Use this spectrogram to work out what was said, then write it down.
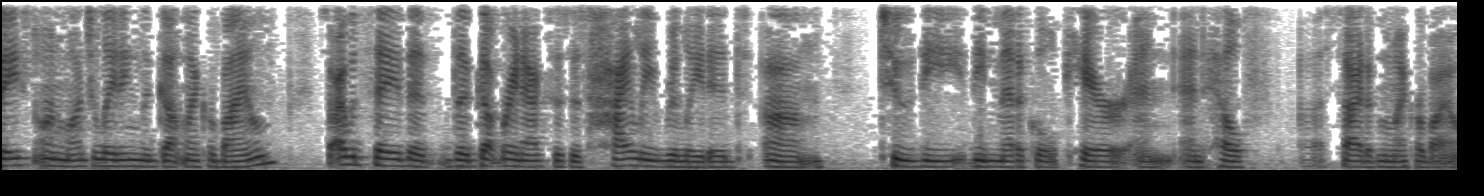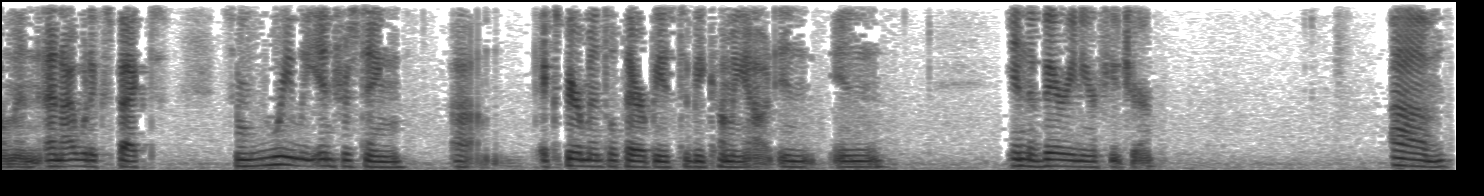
based on modulating the gut microbiome. So I would say that the gut-brain axis is highly related um, to the, the medical care and, and health uh, side of the microbiome, and, and I would expect some really interesting um, experimental therapies to be coming out in, in in the very near future. Um,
